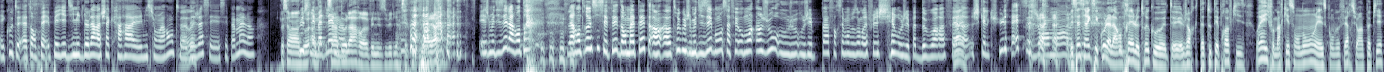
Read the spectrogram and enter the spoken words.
Écoute, attends, pa- payer 10 000 dollars à chaque haha émission marrante, Bah euh, ouais. déjà, c'est c'est pas mal. hein. C'est un, Plus do- les un- madeleines, c'est un dollar euh, vénézuélien, ça coûte plus rien. Et je me disais, la rentrée, la rentrée aussi, c'était dans ma tête un, un truc où je me disais, bon, ça fait au moins un jour où je- où j'ai pas forcément besoin de réfléchir, où j'ai pas de devoir à faire. Je calculais ces jours en moins. Mais ça, c'est vrai que c'est cool à la rentrée, le truc où t'es- genre que t'as tous tes profs qui disent Ouais, il faut marquer son nom et ce qu'on veut faire sur un papier.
